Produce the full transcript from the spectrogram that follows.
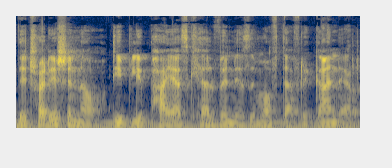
The traditional, deeply pious Calvinism of the Afrikaner,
